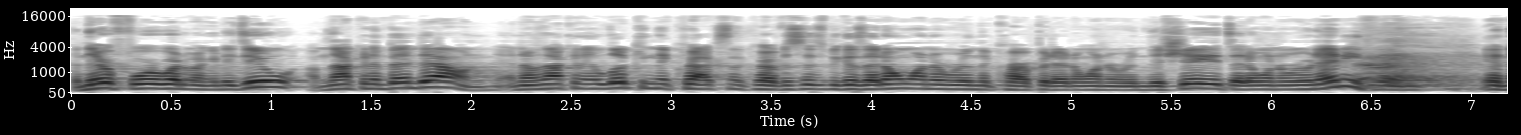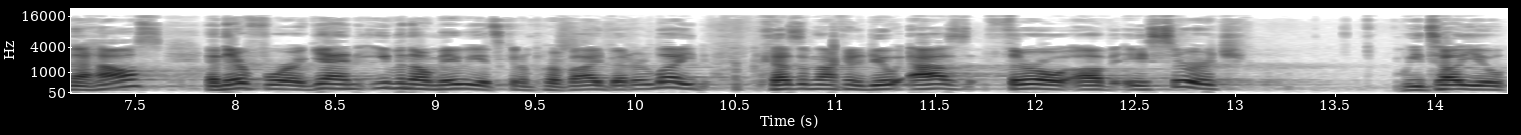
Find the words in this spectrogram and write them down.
And therefore, what am I going to do? I'm not going to bend down. And I'm not going to look in the cracks and the crevices because I don't want to ruin the carpet. I don't want to ruin the shades. I don't want to ruin anything in the house. And therefore, again, even though maybe it's going to provide better light, because I'm not going to do as thorough of a search, we tell you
